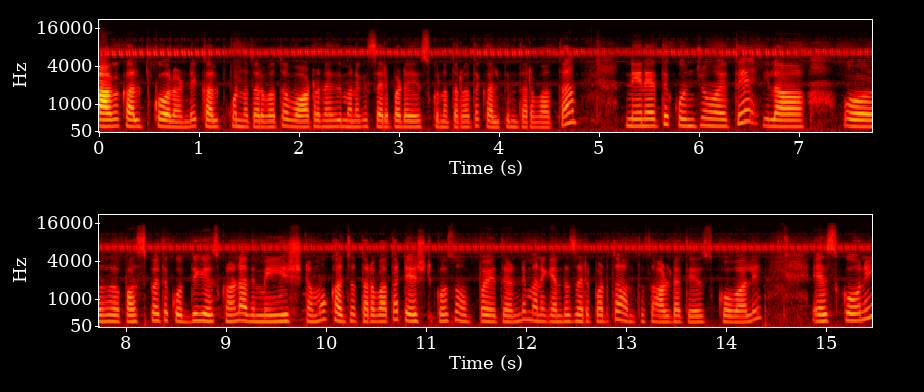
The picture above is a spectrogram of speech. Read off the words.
బాగా కలుపుకోవాలండి. కలుపుకున్న తర్వాత వాటర్ అనేది మనకి సరిపడా వేసుకున్న తర్వాత కలిపిన తర్వాత నేనైతే కొంచెం అయితే ఇలా పసుపు అయితే కొద్దిగా వేసుకున్నాను అది మీ ఇష్టము. కొంచెం తర్వాత టేస్ట్ కోసం ఉప్పు అయితే అండి. మనకి ఎంత సరిపడుతుందో అంత సాల్ట్ అయితే వేసుకోవాలి. వేసుకొని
